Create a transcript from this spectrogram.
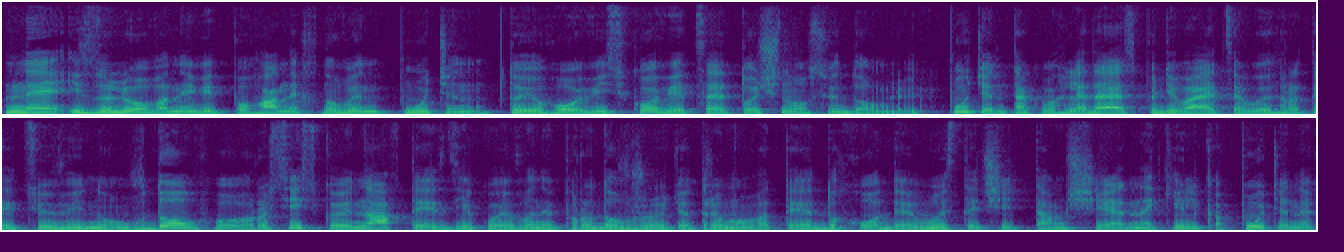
не ізольований від поганих новин Путін, то його військові це точно усвідомлюють. Путін так виглядає, сподівається виграти цю війну вдовго. Російської нафти, з якої вони продовжують отримувати доходи, вистачить там ще на кілька путіних,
